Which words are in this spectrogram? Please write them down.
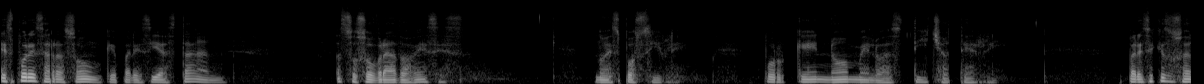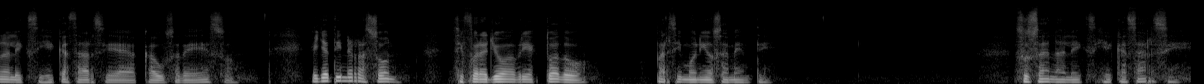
Es por esa razón que parecías tan zozobrado a veces. No es posible. ¿Por qué no me lo has dicho, Terry? Parece que Susana le exige casarse a causa de eso. Ella tiene razón. Si fuera yo habría actuado parsimoniosamente. Susana le exige casarse.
